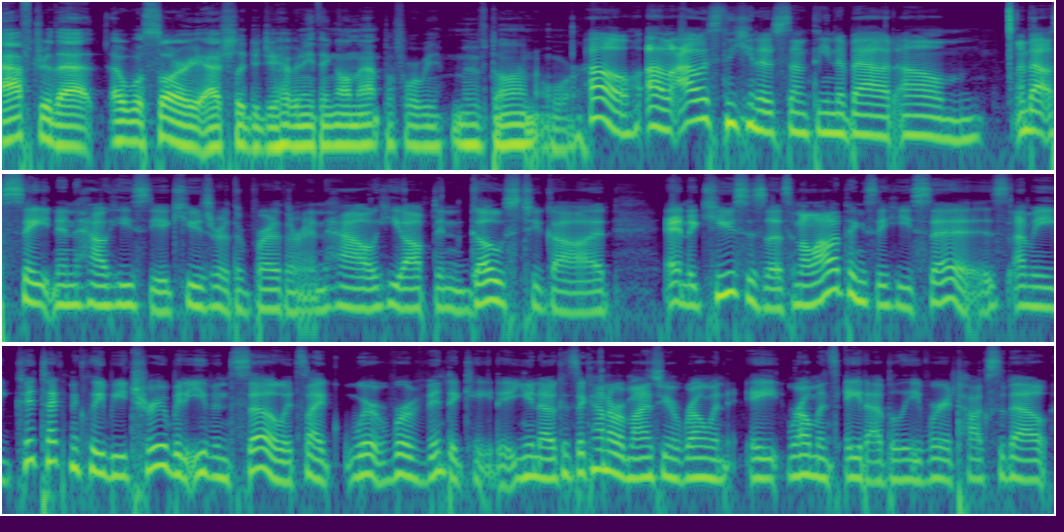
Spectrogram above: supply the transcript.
after that, oh, well, sorry, Ashley, did you have anything on that before we moved on, or? Oh, um, I was thinking of something about um about Satan and how he's the accuser of the brethren, how he often goes to God and accuses us, and a lot of things that he says, I mean, could technically be true, but even so, it's like we're we're vindicated, you know, because it kind of reminds me of Roman eight, Romans eight, I believe, where it talks about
